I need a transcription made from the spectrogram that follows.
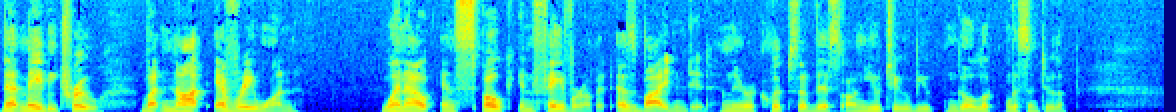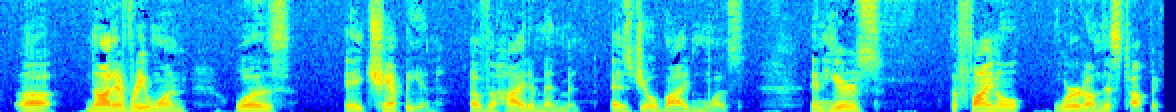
That may be true, but not everyone went out and spoke in favor of it, as Biden did. And there are clips of this on YouTube. You can go look, listen to them. Uh, not everyone was a champion of the Hyde Amendment as Joe Biden was. And here's the final word on this topic.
